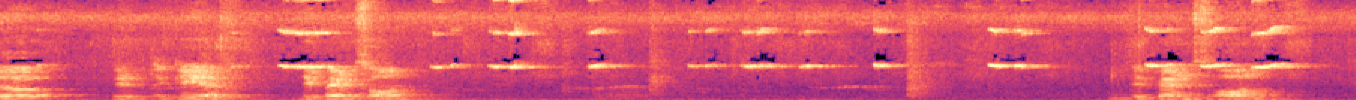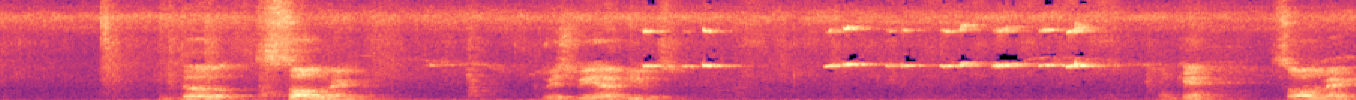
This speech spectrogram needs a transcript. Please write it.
the it, kf depends on depends on the solvent which we have used. Okay? Solvent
